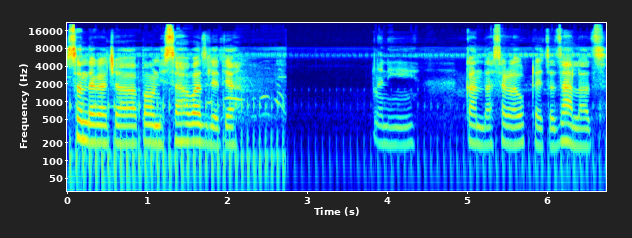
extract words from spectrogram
संध्याकाळच्या पावणे सहा वाजल्या त्या. कांदा सगळा उपटायचा झालाच.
